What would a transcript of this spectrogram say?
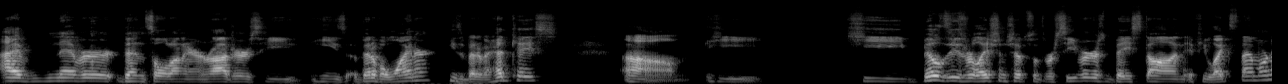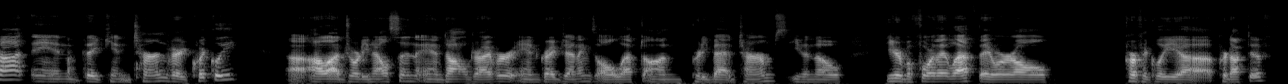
I've never been sold on Aaron Rodgers. He he's a bit of a whiner. He's a bit of a head case. Um, he he builds these relationships with receivers based on if he likes them or not, and they can turn very quickly. Uh, a la Jordy Nelson and Donald Driver and Greg Jennings all left on pretty bad terms, even though the year before they left, they were all perfectly uh, productive.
